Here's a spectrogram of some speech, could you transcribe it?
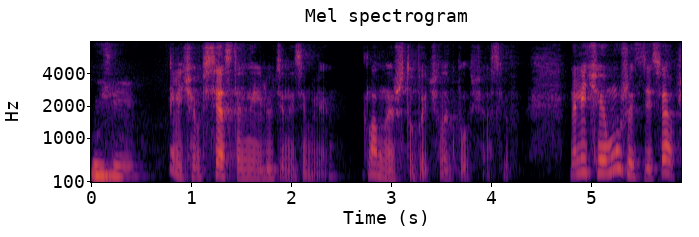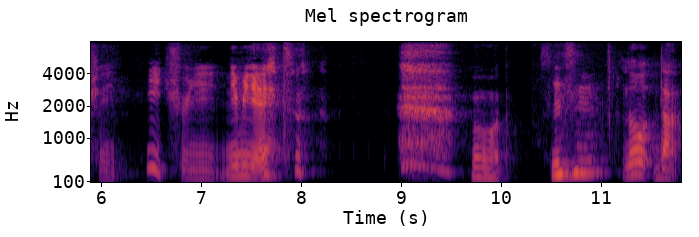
Угу. Или чем все остальные люди на Земле. Главное, чтобы человек был счастлив. Наличие мужа здесь вообще ничего не, не меняет. Вот. Но да,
